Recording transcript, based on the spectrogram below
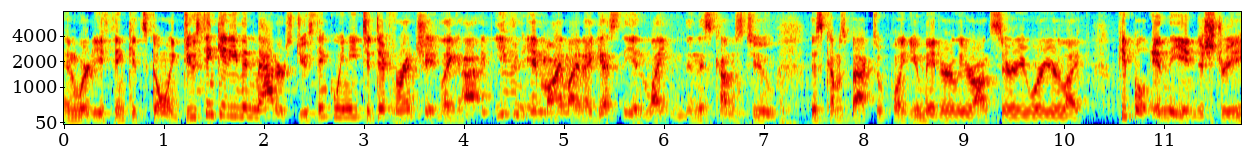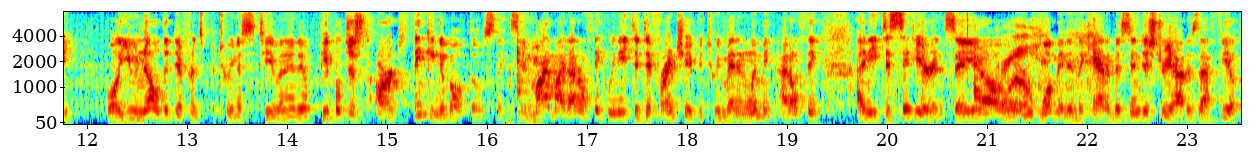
and where do you think it's going? Do you think it even matters? Do you think we need to differentiate? Like uh, even in my mind, I guess the enlightened, and this comes to this comes back to a point you made earlier on, Sari, where you're like people in the industry. Well, you know the difference between a sativa and indica. People just aren't thinking about those things. In my mind, I don't think we need to differentiate between men and women. I don't think I need to sit here and say, I oh, we're a woman in the cannabis industry. How does that feel?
